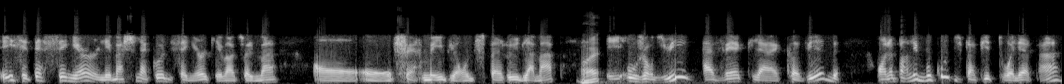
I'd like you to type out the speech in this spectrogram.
Et c'était Seigneur, les machines à coudre Seigneur qui éventuellement ont, fermé puis ont disparu de la map. Et aujourd'hui, avec la COVID, on a parlé beaucoup du papier de toilette, hein,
